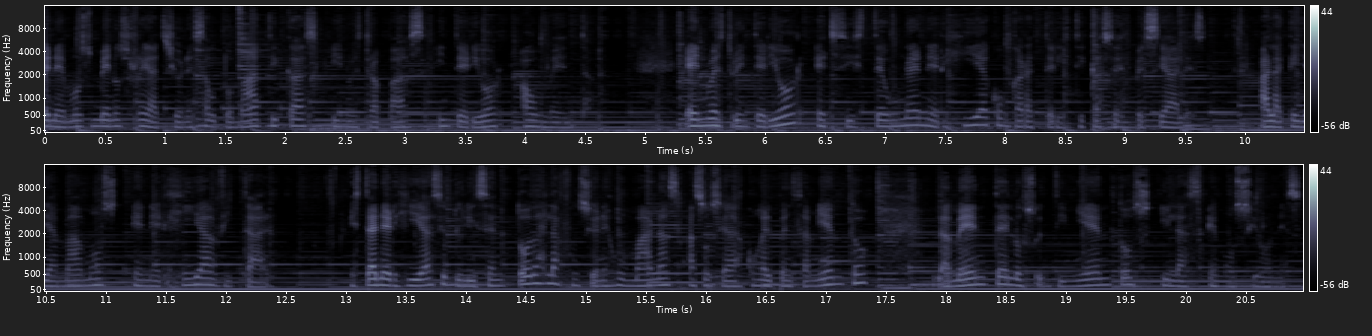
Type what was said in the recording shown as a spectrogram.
tenemos menos reacciones automáticas y nuestra paz interior aumenta. En nuestro interior existe una energía con características especiales, a la que llamamos energía vital. Esta energía se utiliza en todas las funciones humanas asociadas con el pensamiento, la mente, los sentimientos y las emociones.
